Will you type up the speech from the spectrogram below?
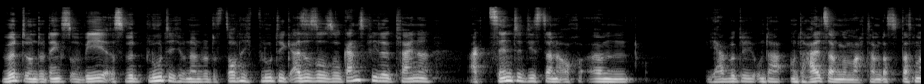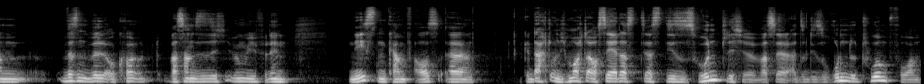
wird und du denkst, oh weh, es wird blutig und dann wird es doch nicht blutig. Also so, so ganz viele kleine Akzente, die es dann auch ähm, ja wirklich unter, unterhaltsam gemacht haben, dass, dass man wissen will, okay, was haben sie sich irgendwie für den nächsten Kampf aus äh. Und ich mochte auch sehr, dass, dass dieses Rundliche, was er, also diese runde Turmform,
